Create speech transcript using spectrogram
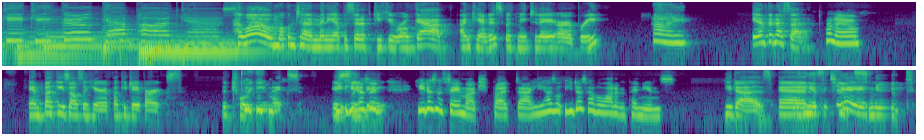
Geeky Girl Gab podcast. Hello, and welcome to a mini episode of Geeky Girl Gab. I'm Candace. With me today are Bree Hi. and Vanessa. Hello. And Bucky's also here. Bucky J. Barks, the Chorgy mix, is He, he doesn't. He doesn't say much, but uh, he has. He does have a lot of opinions. He does. And And, he has a today, snoot.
